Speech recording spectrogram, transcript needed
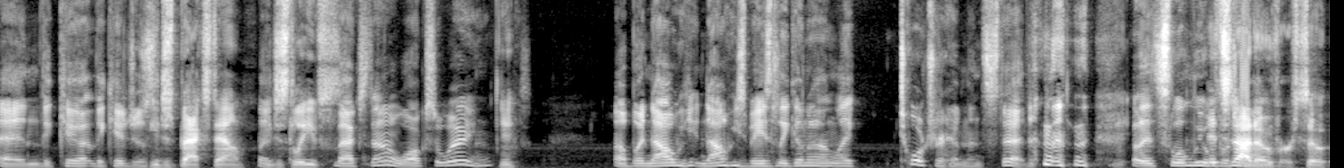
and the kid the kid just he just backs down. he just leaves. backs down, walks away. Yeah. Uh, but now he now he's basically gonna like torture him instead. it's slowly. Over it's not time. over. So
